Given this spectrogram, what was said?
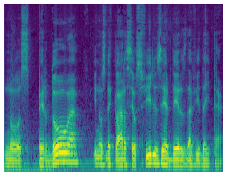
nos perdoa e nos declara seus filhos e herdeiros da vida eterna.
